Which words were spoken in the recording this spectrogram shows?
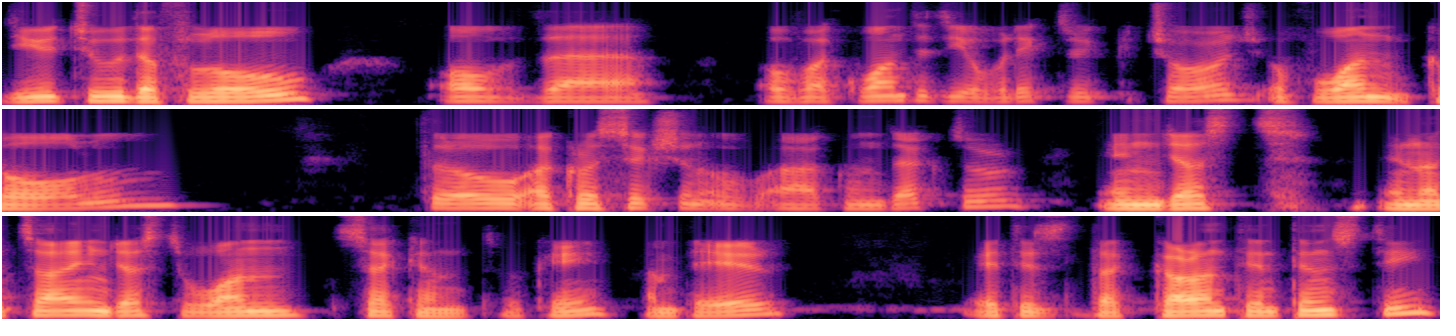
due to the flow of the of a quantity of electric charge of one coulomb through a cross section of a conductor in just in a time just one second okay? Ampere it is the current intensity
